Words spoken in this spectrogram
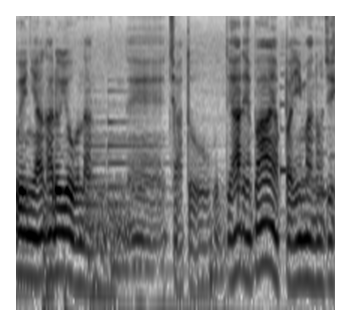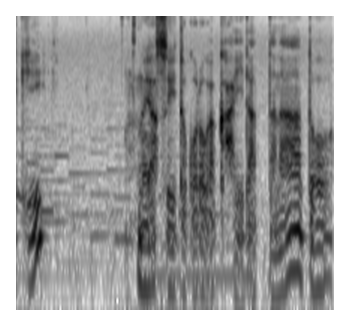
上に上がるようなんチャートであればやっぱり今の時期の安いところが買いだったなと、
